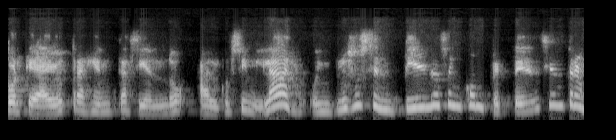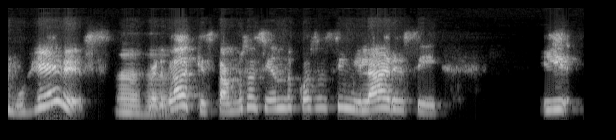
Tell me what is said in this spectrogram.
porque hay otra gente haciendo algo similar, o incluso sentirnos en competencia entre mujeres, ¿verdad? Que estamos haciendo cosas similares y, y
